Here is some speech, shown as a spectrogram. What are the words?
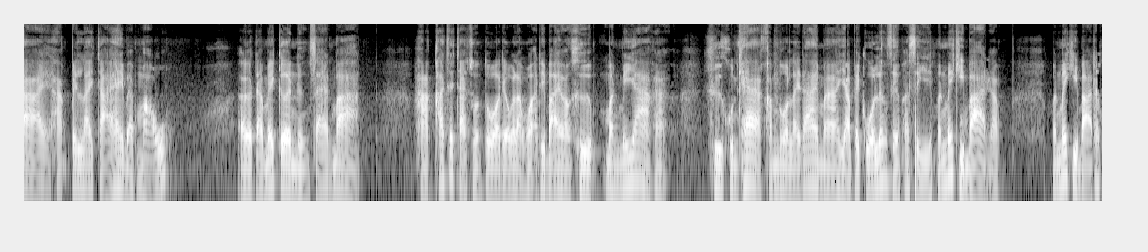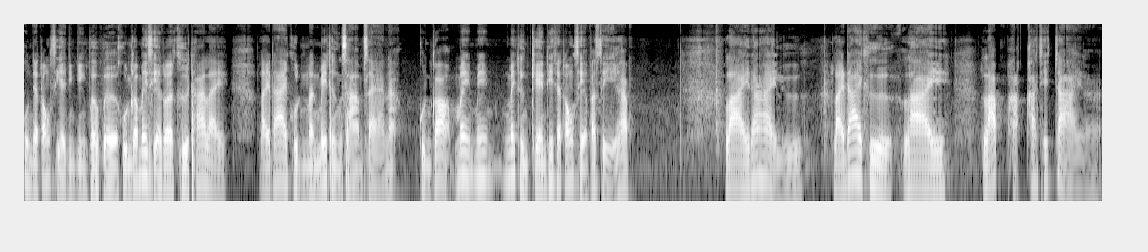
จ่าย หักเป็นรายจ่ายให้แบบเหมาเออแต่ไม่เกินหนึ่งแสนบาท หักค่าใช้จ่ายส่วนตัวเดี๋ยววันหลังผมอธิบายให้ฟังคือ มันไม่ยากฮะ คือคุณแค่คำนวณรายได้มาอย่าไปกลัวเรื่องเสียภาษี มันไม่กี่บาทครับ มันไม่กี่บาทถ้าคุณจะต้องเสียจริงๆเผลอๆคุณก็ไม่เสียด้วยคือถ้ารายรายได้คุณมันไม่ถึงสามแสนอะ คุณก็ไม่ไม่ไม่ถึงเกณฑ์ที่จะต้องเสียภาษีครับ รายได้หรือรายได้คือรายรับหักค่าใช้จ่ายนะฮะ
